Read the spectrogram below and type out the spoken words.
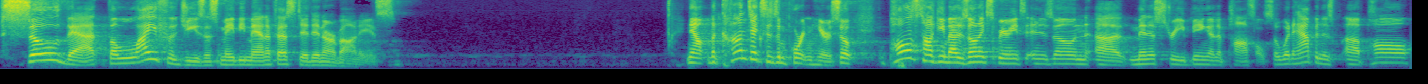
so that the life of Jesus may be manifested in our bodies. Now, the context is important here. So, Paul's talking about his own experience in his own uh, ministry being an apostle. So, what happened is uh, Paul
